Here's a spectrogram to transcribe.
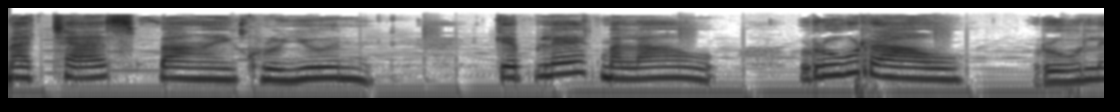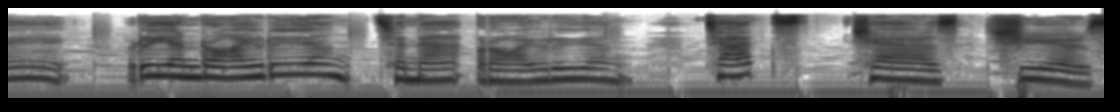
m a t c h s by ครูยุ่น เก็บเลขมาเล่า รู้เรา รู้เลข เรียนร้อยเรื่อง ชนะร้อยเรื่อง Chats Shares Cheers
